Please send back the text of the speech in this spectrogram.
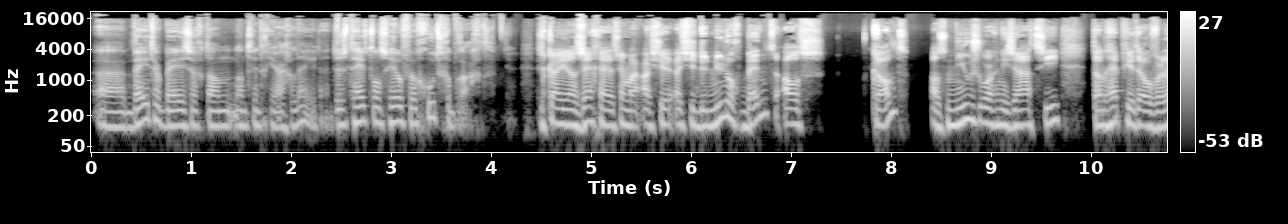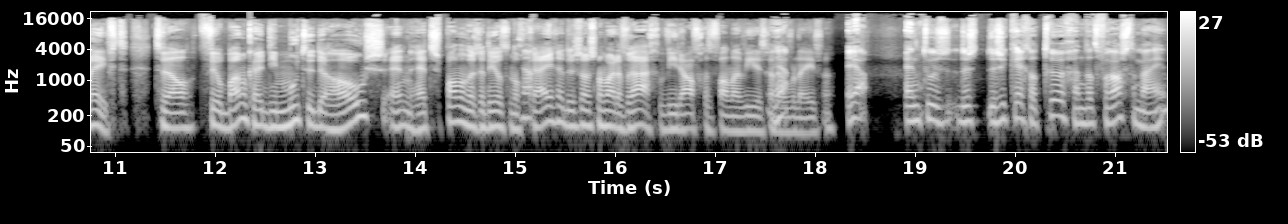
eh, beter bezig dan, dan 20 jaar geleden. Dus het heeft ons heel veel goeds gebracht. Dus kan je dan zeggen, zeg maar, als je, als je er nu nog bent als krant, als nieuwsorganisatie, dan heb je het overleefd. Terwijl veel banken, die moeten de hoos en het spannende gedeelte nog Ja. krijgen. Dus dat is nog maar de vraag wie eraf gaat vallen en wie het gaat Ja. overleven. Ja, en toen, dus, dus ik kreeg dat terug en dat verraste mij.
